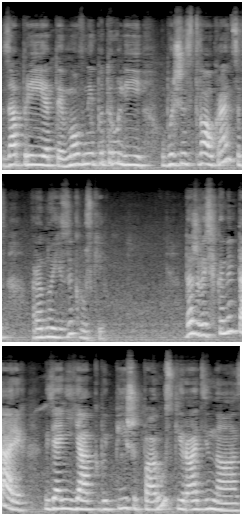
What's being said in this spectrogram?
запреты, мовные патрули, у большинства украинцев родной язык русский. Даже в этих комментариях, где они якобы пишут по-русски ради нас,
